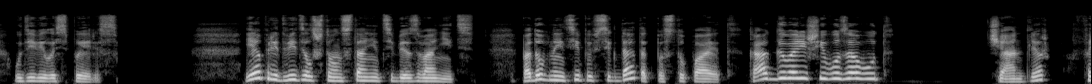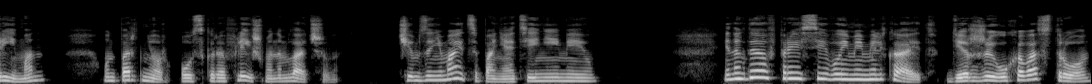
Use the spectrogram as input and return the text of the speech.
— удивилась Пэрис. «Я предвидел, что он станет тебе звонить. Подобные типы всегда так поступают. Как, говоришь, его зовут?» «Чандлер Фриман. Он партнер Оскара Флейшмана-младшего. Чем занимается, понятия не имею. Иногда в прессе его имя мелькает. Держи ухо востро.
